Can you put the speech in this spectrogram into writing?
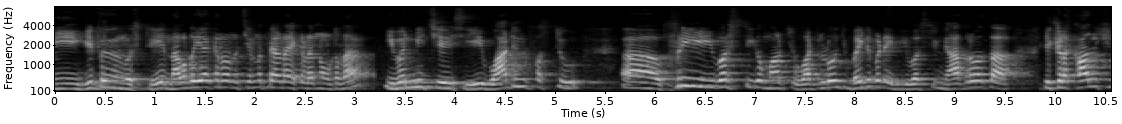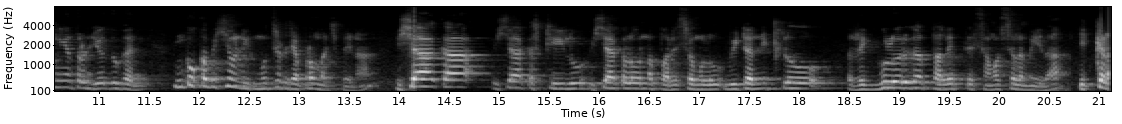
మీ గీతం యూనివర్సిటీ నలభై ఎకరాల చిన్న తేడా ఎక్కడైనా ఉంటుందా? ఇవన్నీ చేసి వాటిని ఫస్ట్ ఫ్రీ యూనివర్సిటీగా మార్చు వాటిలోంచి బయటపడే యూనివర్సిటీని. ఆ తర్వాత ఇక్కడ కాలుష్య నియంత్రణ చేయొద్దు కానీ ఇంకొక విషయం నీకు ముచ్చట చెప్పడం మర్చిపోయినా. విశాఖ విశాఖ స్టీలు విశాఖలో ఉన్న పరిశ్రమలు వీటన్నిటిలో రెగ్యులర్గా తలెత్తే సమస్యల మీద ఇక్కడ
